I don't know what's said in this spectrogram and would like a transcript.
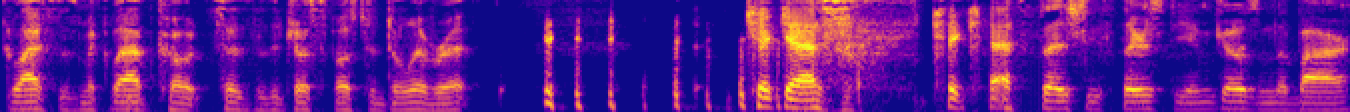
Glasses McLabcoat says that they're just supposed to deliver it. Kick-ass, Kick-ass says she's thirsty and goes in the bar.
